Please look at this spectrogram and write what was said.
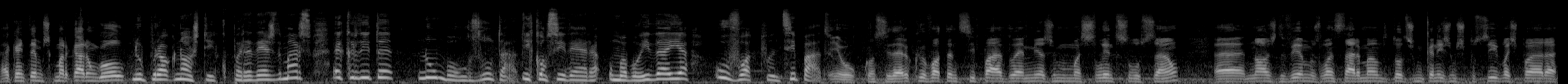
a quem temos que marcar um golo. No prognóstico para 10 de março, acredita num bom resultado e considera uma boa ideia o voto antecipado. Eu considero que o voto antecipado é mesmo uma excelente solução. Uh, nós devemos lançar mão de todos os mecanismos possíveis para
